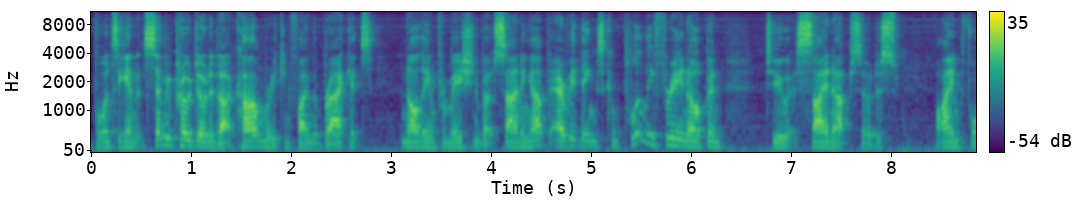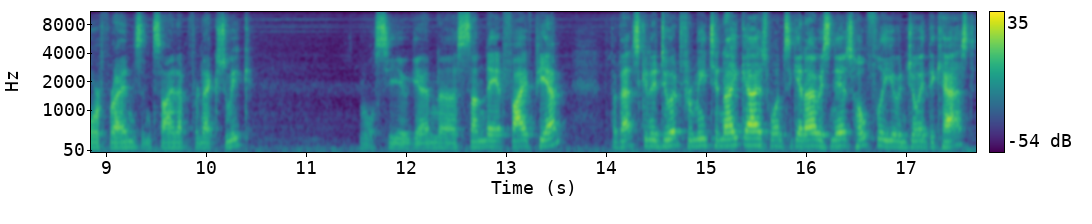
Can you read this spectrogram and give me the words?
But once again, it's semiprodota.com where you can find the brackets and all the information about signing up. Everything's completely free and open to sign up, so just find four friends and sign up for next week. And we'll see you again uh, Sunday at 5 p.m. But that's going to do it for me tonight, guys. Once again, I was Niz. Hopefully, you enjoyed the cast.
